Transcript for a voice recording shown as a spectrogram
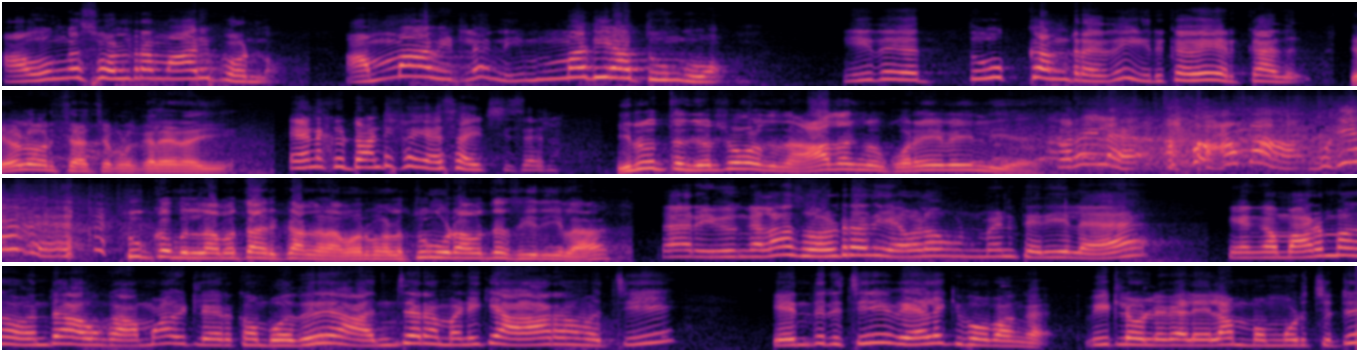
அவங்க சொல்கிற மாதிரி போடணும். அம்மா வீட்டில் நிம்மதியாக தூங்குவோம். இது தூக்கம்ன்றது இருக்கவே இருக்காது. எவ்வளோ வருஷம் ஆச்சு உங்களுக்கு கல்யாணம் ஆகி? எனக்கு டுவெண்ட்டி ஃபைவ் இயர்ஸ் ஆயிடுச்சு சார் இருபத்தஞ்சு வருஷம் உங்களுக்கு இந்த ஆதங்கம் குறையவே இல்லையே. குறையில. ஆமாம் முடியாது. தூக்கம் இல்லாம தான் இருக்காங்களா மருமகளை? தூங்க விடாம தான் செய்றீங்களா? சார் இவங்கெல்லாம் சொல்கிறது எவ்வளோ உண்மைன்னு தெரியல. எங்கள் மருமக வந்து அவங்க அம்மா வீட்டில் இருக்கும்போது அஞ்சரை மணிக்கு அலாரம் வச்சு எந்திரிச்சு வேலைக்கு போவாங்க. வீட்டில் உள்ள வேலையெல்லாம் முடிச்சுட்டு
